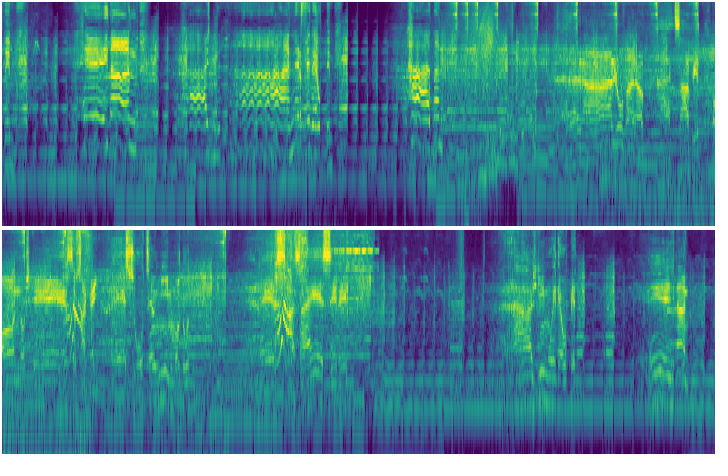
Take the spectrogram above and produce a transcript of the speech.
Noiz erpadem Heidan Nerfe deupem Hadan Ralo para Atsabit onoske se sakai Resutel ni modu Resasa esere Raji muide upet Eidan On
